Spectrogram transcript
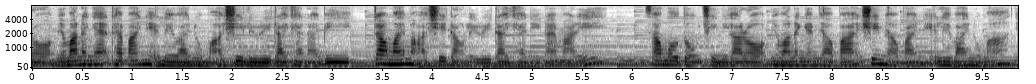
တော့မြန်မာနိုင်ငံအထက်ပိုင်းနဲ့အလယ်ပိုင်းတို့မှာအရှိလေတွေတိုက်ခတ်နိုင်ပြီးတောင်ပိုင်းမှာအရှိတောင်လေတွေတိုက်ခတ်နေနိုင်ပါတယ်။စောင်းမုတ်တုံအချိန်ကတော့မြန်မာနိုင်ငံမြောက်ပိုင်းအရှိမြောက်ပိုင်းနဲ့အလယ်ပိုင်းတို့မှာည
